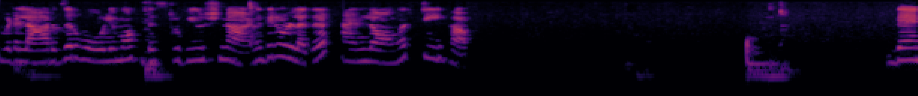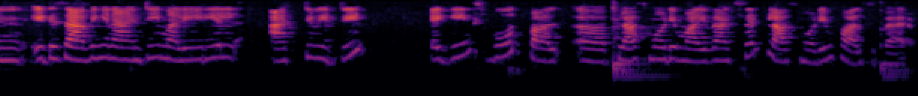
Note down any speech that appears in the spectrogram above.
ഇവിടെ ലാർജർ വോളിയം ഓഫ് ഡിസ്ട്രിബ്യൂഷൻ ആണ് ഇതിനുള്ളത് and longer T half then it is having an anti-malarial activity against both uh, Plasmodium vivax and Plasmodium falciparum.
